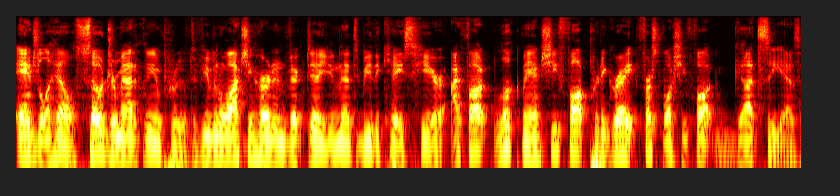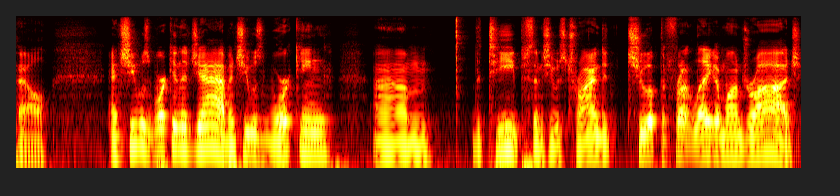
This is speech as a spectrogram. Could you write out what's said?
Angela Hill, so dramatically improved. If you've been watching her in Invicta, you know that to be the case here. I thought, look, man, she fought pretty great. First of all, she fought gutsy as hell. And she was working the jab and she was working um, the teeps and she was trying to chew up the front leg of Andrade.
